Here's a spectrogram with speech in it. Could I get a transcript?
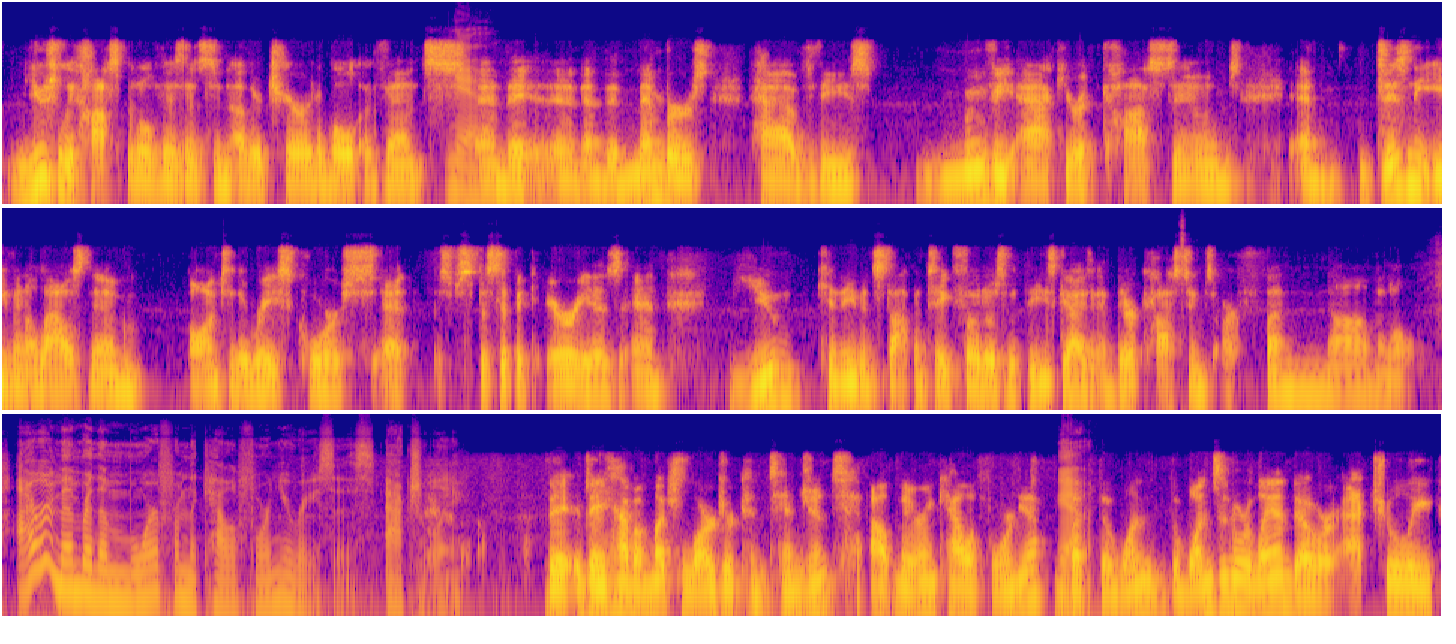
usually hospital visits and other charitable events. Yeah. and they and, and the members have these movie accurate costumes. And disney even allows them onto the race course at specific areas. And you can even stop and take photos with these guys and their costumes are phenomenal I remember them more from the California races, actually. They they have a much larger contingent out there in California, Yeah. but the one the ones in Orlando are actually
